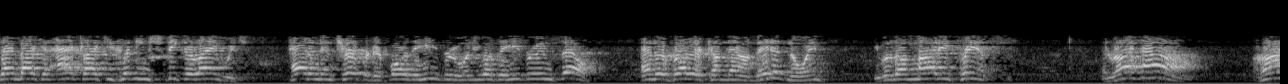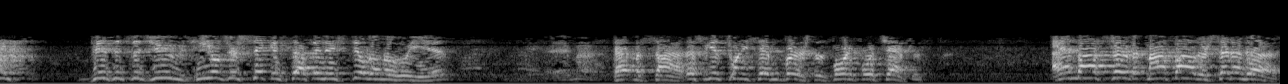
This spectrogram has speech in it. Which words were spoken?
stand back and act like he couldn't even speak their language. Had an interpreter for the Hebrew when he was a Hebrew himself. And their brother come down. They didn't know him. He was a mighty prince. And right now, Christ visits the Jews, heals their sick and stuff, and they still don't know who he is. Amen. That Messiah. Let's begin 27th verse of the 44th chapter. And thy servant, my father, said unto us,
